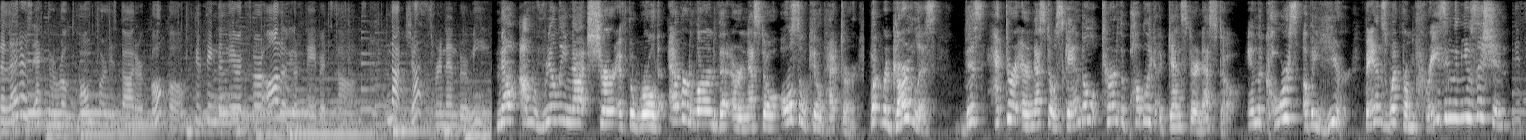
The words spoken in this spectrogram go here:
The letters Hector wrote home for his daughter Coco contain the lyrics for all of your favorite songs, not just Remember Me. Now, I'm really not sure if the world ever learned that Ernesto also killed Hector, but regardless, this Hector Ernesto scandal turned the public against Ernesto. In the course of a year, fans went from praising the musician This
